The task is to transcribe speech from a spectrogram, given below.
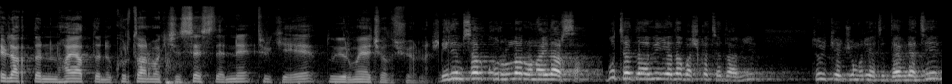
Evlatlarının hayatlarını kurtarmak için seslerini Türkiye'ye duyurmaya çalışıyorlar. Bilimsel kurullar onaylarsa bu tedavi ya da başka tedavi Türkiye Cumhuriyeti Devleti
